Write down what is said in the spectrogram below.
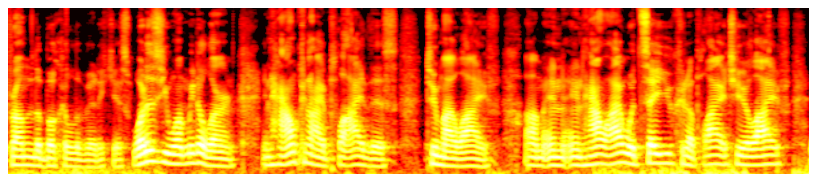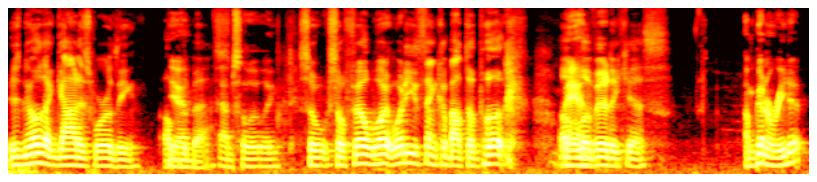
from the book of Leviticus? What does He want me to learn, and how can I apply this to my life? Um, and and how I would say you can apply it to your life is know that God is worthy of yeah, the best. Absolutely. So so Phil, what what do you think about the book of Man. Leviticus? I'm gonna read it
